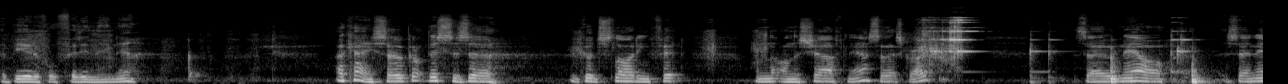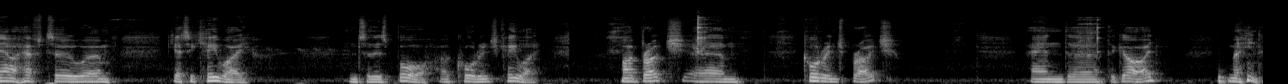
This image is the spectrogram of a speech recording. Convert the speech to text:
a beautiful fit in there now. Okay, so I've got this as a, a good sliding fit on the, on the shaft now, so that's great. So now, so now I have to um, get a keyway into this bore, a quarter inch keyway my broach, um, quarter inch broach and uh, the guide mean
